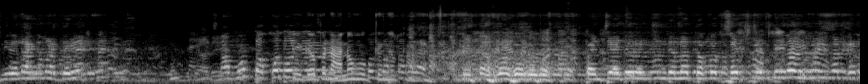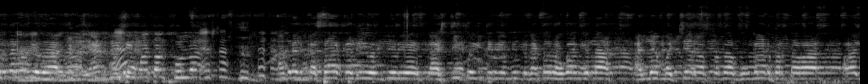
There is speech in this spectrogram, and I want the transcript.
ನೀವೆಲ್ಲ ಹಂಗ ಮಾಡ್ತೀರಿ. ಈಗಪ್ಪ ನಾನು ಹೋಗ್ತೀನಪ್ಪ. ಪಂಚಾಯತ್ ಮುಂದೆಲ್ಲ ತಕೋತ್ ಅದ್ರಲ್ಲಿ ಕಸ ಕಡಿ ಹೋಗ್ತೀರಿ ಪ್ಲಾಸ್ಟಿಕ್ ಹೋಗ್ತೀರಿ ಮುಂದೆ ಗಟಾರ ಹೋಗಂಗಿಲ್ಲ. ಅಲ್ಲೇ ಮಚ್ಚರ್ ಆಗ್ತದ ಗುಂಗಾಡ್ ಬರ್ತಾವ. ಅವಾಗ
